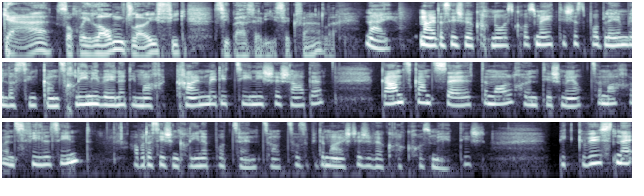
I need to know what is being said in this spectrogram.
geben. So ein bisschen landläufig sind Besenreisen gefährlich? Nein. Nein, das ist wirklich nur ein kosmetisches Problem, weil das sind ganz kleine Venen, die machen keinen medizinischen Schaden. Ganz, ganz selten mal können die Schmerzen machen, wenn es viel sind. Aber das ist ein kleiner Prozentsatz. Also bei den meisten ist es wirklich kosmetisch. Bei gewissen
